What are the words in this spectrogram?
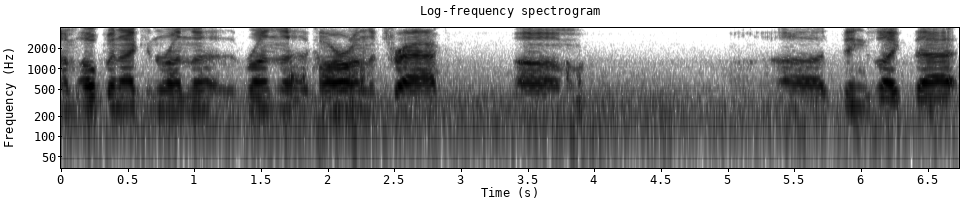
I'm hoping I can run the run the car on the track, um, uh, things like that.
